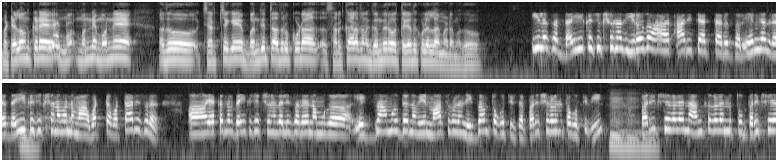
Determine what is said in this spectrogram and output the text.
ಬಟ್ ಎಲ್ಲ ಒಂದು ಕಡೆ ಮೊನ್ನೆ ಮೊನ್ನೆ ಅದು ಚರ್ಚೆಗೆ ಬಂದಿತ್ತಾದರೂ ಕೂಡ ಸರ್ಕಾರ ಅದನ್ನು ಗಂಭೀರವಾಗಿ ತೆಗೆದುಕೊಳ್ಳಲ್ಲ ಮೇಡಮ್ ಅದು. ಇಲ್ಲ ಸರ್ ದೈಹಿಕ ಶಿಕ್ಷಣ ಇರೋದು ಆ- ರೀತಿ ಆಗ್ತಾ ಇರೋದು ಸರ್. ಹೆಂಗಂದ್ರೆ ದೈಹಿಕ ಶಿಕ್ಷಣವನ್ನ ಮಾ- ಒಟ್ಟ ಒಟ್ಟಾರೆ ಸರ್. ಆ, ಯಾಕಂದ್ರೆ ದೈಹಿಕ ಶಿಕ್ಷಣದಲ್ಲಿ ಸರ್ ನಮ್ಗ ಎಕ್ಸಾಮ್ ನಾವೇನ್ ಮಾರ್ಕ್ಸ್ ಗಳನ್ನ ಎಕ್ಸಾಮ್ ತಗೋತೀವಿ ಸರ್ ಪರೀಕ್ಷೆಗಳನ್ನ ತಗೋತೀವಿ. ಹ್ಮ್ ಹ್ಮ್ ಪರೀಕ್ಷೆಗಳನ್ನ ಅಂಕಗಳನ್ನ ತು- ಪರೀಕ್ಷೆಯ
